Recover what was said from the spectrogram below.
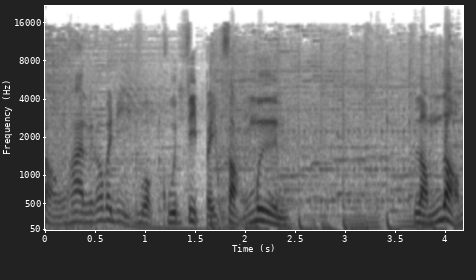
สองพันเข้าไปดิบวกคูณสิบไปสองหมื่นหลอมหลอม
